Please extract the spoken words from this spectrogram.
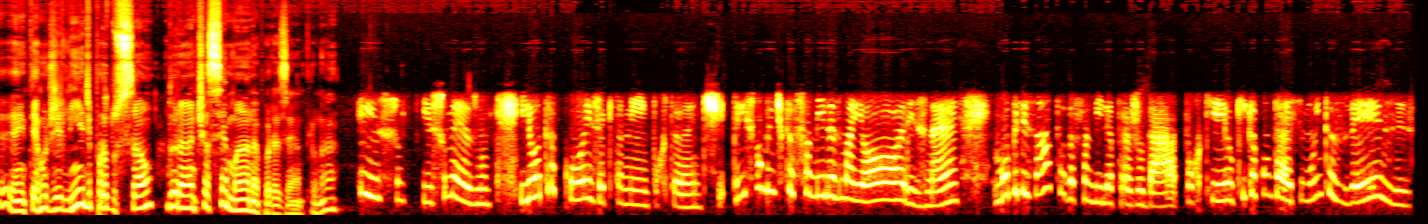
eh, em termos de linha de produção durante a semana, por exemplo, né? Isso, isso mesmo. E outra coisa que também é importante, principalmente para as famílias maiores, né? Mobilizar toda a família para ajudar, porque o que, que acontece? Muitas vezes,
